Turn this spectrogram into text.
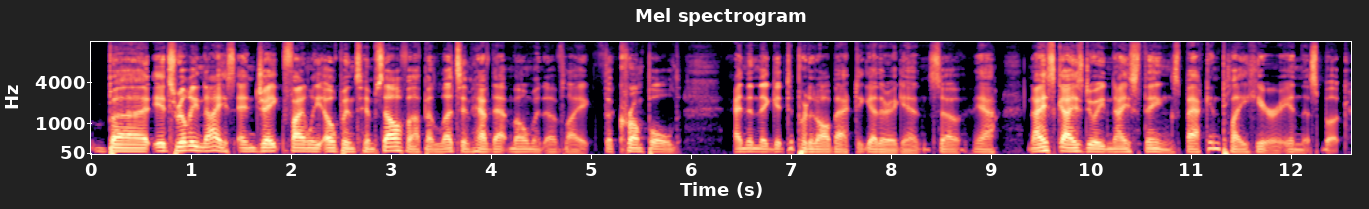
But it's really nice, and Jake finally opens himself up and lets him have that moment of like the crumpled, and then they get to put it all back together again. So yeah, nice guys doing nice things back in play here in this book.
